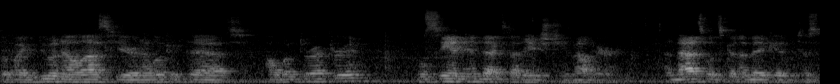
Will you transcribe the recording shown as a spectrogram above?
So if I do an ls here and I look at that public directory, we'll see an index.html here. And that's what's gonna make it just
